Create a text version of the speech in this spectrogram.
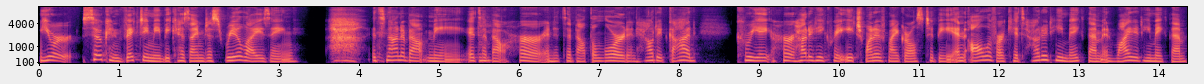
you're so convicting me because I'm just realizing ah, it's not about me, it's mm-hmm. about her and it's about the Lord. And how did God create her? How did He create each one of my girls to be? And all of our kids, how did He make them and why did He make them?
